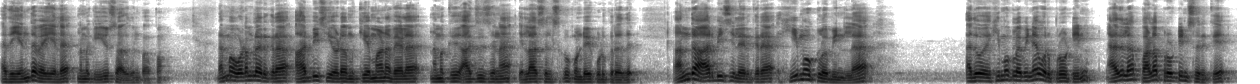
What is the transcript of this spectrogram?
அது எந்த வகையில் நமக்கு யூஸ் ஆகுதுன்னு பார்ப்போம். நம்ம உடம்புல இருக்கிற ஆர்பிசியோட முக்கியமான வேலை நமக்கு ஆக்சிஜனை எல்லா செல்ஸுக்கும் கொண்டு போய் கொடுக்கறது. அந்த ஆர்பிசியில் இருக்கிற ஹீமோக்ளோபினில் அது ஹீமோக்ளோபினே ஒரு புரோட்டீன் அதில் பல புரோட்டீன்ஸ் இருக்குது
